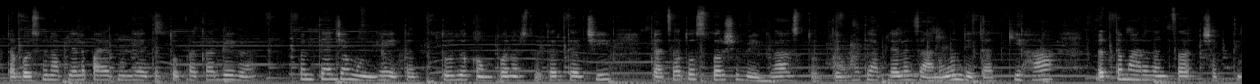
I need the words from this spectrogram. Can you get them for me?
आता बसून आपल्याला पायात मुंग्या येतात तो प्रकार वेगळा. पण त्या ज्या मुंग्या येतात तो जो कंपन असतो तर त्याची त्याचा तो स्पर्श वेगळा असतो. तेव्हा ते आपल्याला जाणवून देतात की हा दत्त महाराजांचा शक्ती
